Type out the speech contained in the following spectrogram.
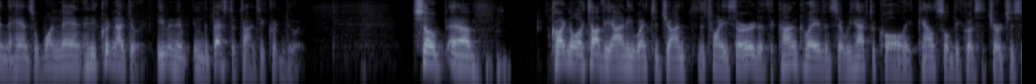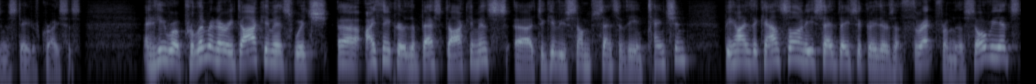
in the hands of one man, and he could not do it. Even in, in the best of times, he couldn't do it. So um, Cardinal Ottaviani went to John the 23rd at the conclave and said, We have to call a council because the church is in a state of crisis. And he wrote preliminary documents, which uh, I think are the best documents uh, to give you some sense of the intention behind the council, and he said basically there's a threat from the Soviets,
